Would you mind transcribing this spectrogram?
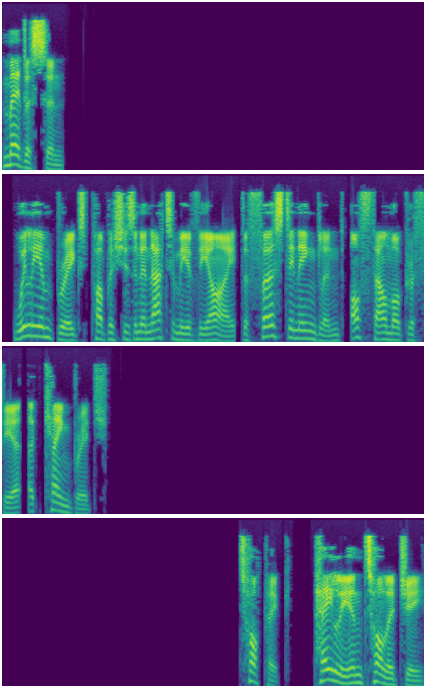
Medicine William Briggs publishes an Anatomy of the Eye the first in England, Ophthalmographia, at Cambridge. Paleontology.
